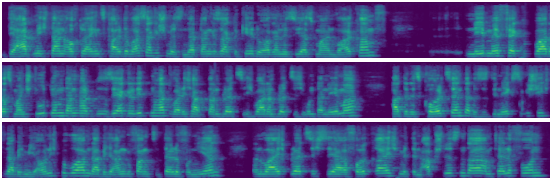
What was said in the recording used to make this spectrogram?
der hat mich dann auch gleich ins kalte Wasser geschmissen. Der hat dann gesagt, okay, du organisierst mal einen Wahlkampf Nebeneffekt war, dass mein Studium dann halt sehr gelitten hat, weil ich habe dann plötzlich, ich war dann plötzlich Unternehmer, hatte das Callcenter, das ist die nächste Geschichte, da habe ich mich auch nicht beworben, da habe ich angefangen zu telefonieren. Dann war ich plötzlich sehr erfolgreich mit den Abschlüssen da am Telefon.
